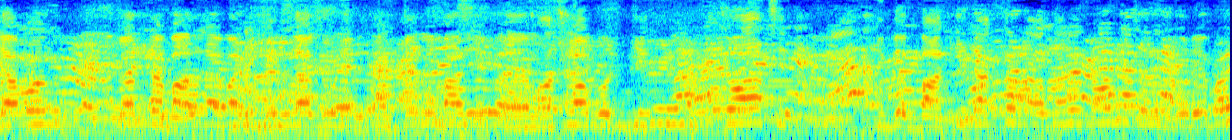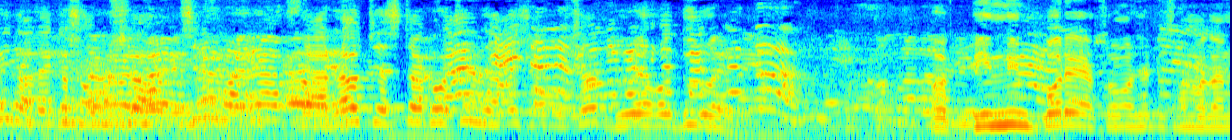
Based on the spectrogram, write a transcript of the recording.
যেমন একটা বাল্লার বাড়ি বিল্লাগুড়ি একজনের বাড়ি মাছুয়াবর্তী তো আছে। কিন্তু বাকি ডাক্তার না কারণে যারা দূরে বাড়ি তাদের একটা সমস্যা হচ্ছে। স্যাররাও চেষ্টা করছেন যাতে সমস্যা দূরে দূর হয়ে। তিন দিন পরে সমস্যাটা সমাধান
